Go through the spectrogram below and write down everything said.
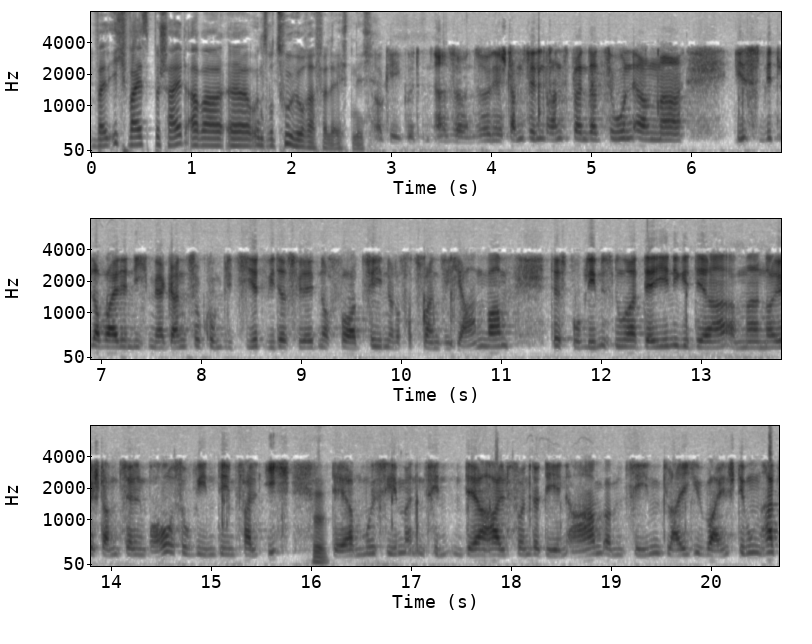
weil ich weiß Bescheid, aber äh, unsere Zuhörer vielleicht nicht. Okay, gut. Also, so eine Stammzellentransplantation ähm, ist mittlerweile nicht mehr ganz so kompliziert, wie das vielleicht noch vor 10 oder vor 20 Jahren war. Das Problem ist nur, derjenige, der ähm, neue Stammzellen braucht, so wie in dem Fall ich, hm. der muss jemanden finden, der halt von der DNA ähm, 10 gleiche Übereinstimmung hat.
